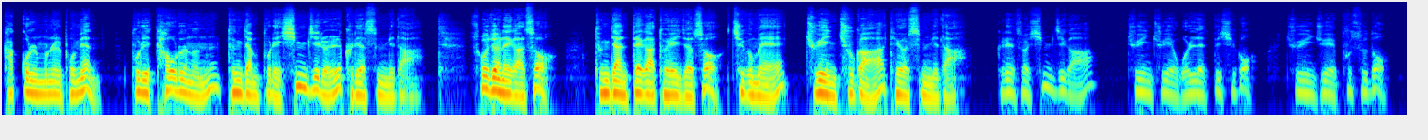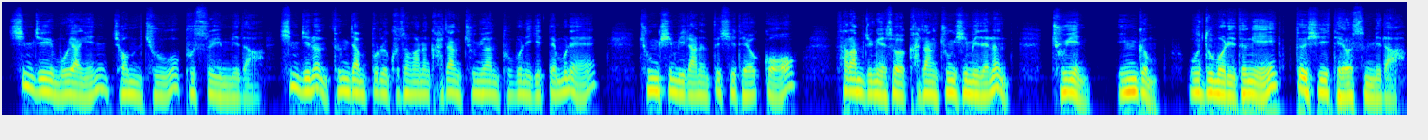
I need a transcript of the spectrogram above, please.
각골문을 보면 불이 타오르는 등잔불의 심지를 그렸습니다. 소전에 가서 등잔대가 더해져서 지금의 주인 주가 되었습니다. 그래서 심지가 주인 주의 원래 뜻이고 주인 주의 부수도 심지의 모양인 점주 부수입니다. 심지는 등잔불을 구성하는 가장 중요한 부분이기 때문에 중심이라는 뜻이 되었고 사람 중에서 가장 중심이 되는 주인, 임금, 우두머리 등이 뜻이 되었습니다.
